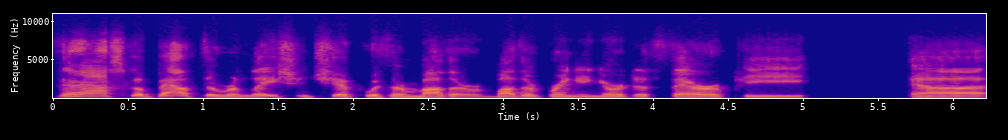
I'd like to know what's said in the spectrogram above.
they're asked about the relationship with her mother, mother bringing her to therapy. Uh,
